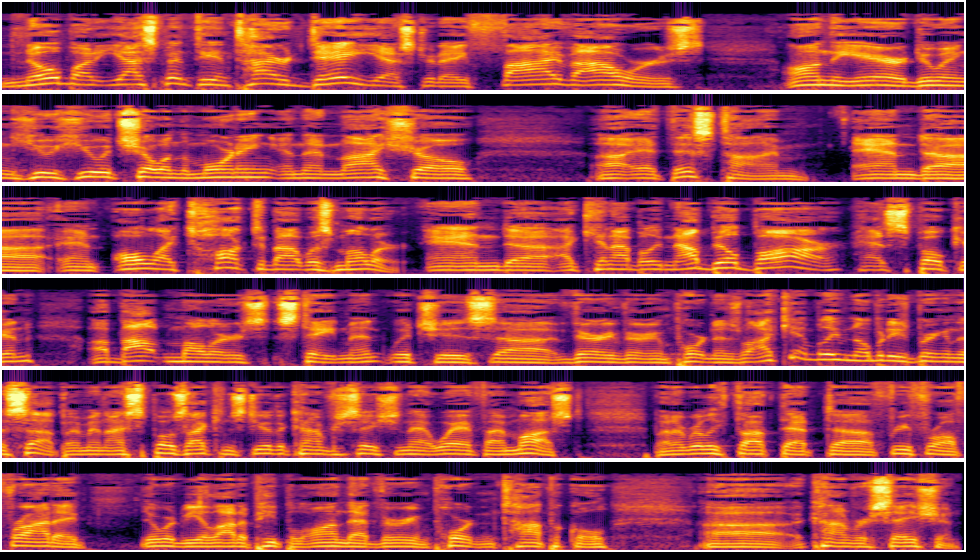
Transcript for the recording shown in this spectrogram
Nobody. Yeah, I spent the entire day yesterday, five hours on the air doing Hugh Hewitt show in the morning, and then my show uh, at this time and uh, and all I talked about was Mueller, and uh, I cannot believe now Bill Barr has spoken about Mueller's statement, which is uh, very very important as well. I can't believe nobody's bringing this up. I mean, I suppose I can steer the conversation that way if I must, but I really thought that uh, Free for All Friday there would be a lot of people on that very important topical uh, conversation.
